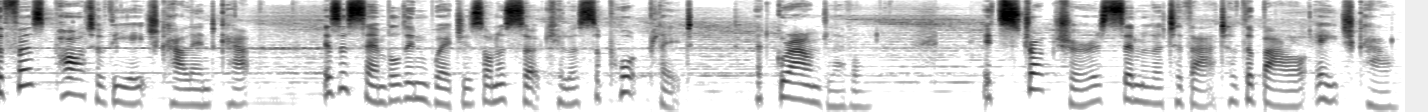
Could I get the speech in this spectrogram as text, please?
The first part of the HCAL end cap is assembled in wedges on a circular support plate at ground level. Its structure is similar to that of the barrel HCAL.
